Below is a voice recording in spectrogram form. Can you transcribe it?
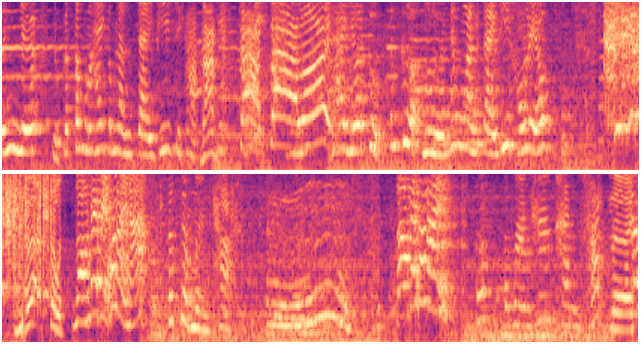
ตั้งเยอะ หนูก็ต้องมาให้กำลังใจพี่สิคะนั่นจ้าจ้าเลย ได้เยอะสุดตั้งเกือบหมื่นให้กำลังใจพี่เขาเร็ว เยอะสุด น้องได้ไปเท่าไหร่นะ ก็เกือบหมื่นค่ะ อืมน้องได้เท่าไหร่ก็ประมาณ 5,000ชัดเลยก็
